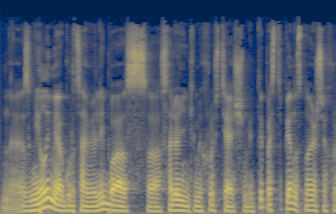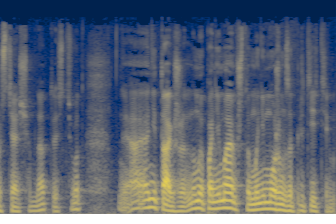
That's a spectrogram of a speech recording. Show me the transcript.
э, с гнилыми огурцами, либо с солененькими хрустящими. Ты постепенно становишься хрустящим, да. То есть вот они также. Но мы понимаем, что мы не можем запретить им.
